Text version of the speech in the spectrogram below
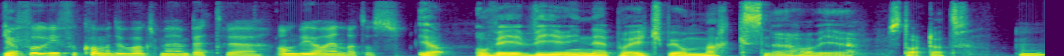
Ja. Vi, får, vi får komma tillbaka med en bättre, om vi har ändrat oss. Ja, och vi, vi är ju inne på HBO Max nu har vi ju startat. Mm.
